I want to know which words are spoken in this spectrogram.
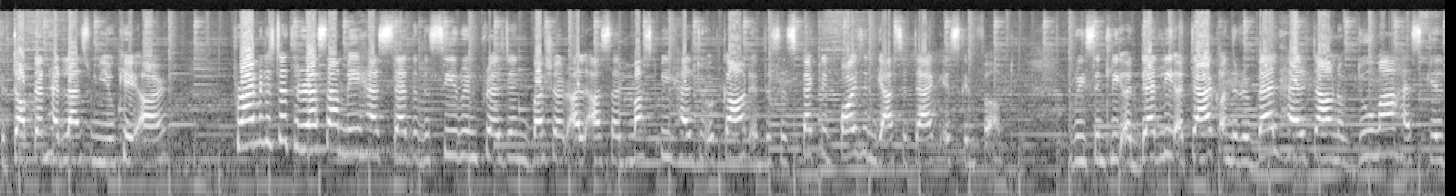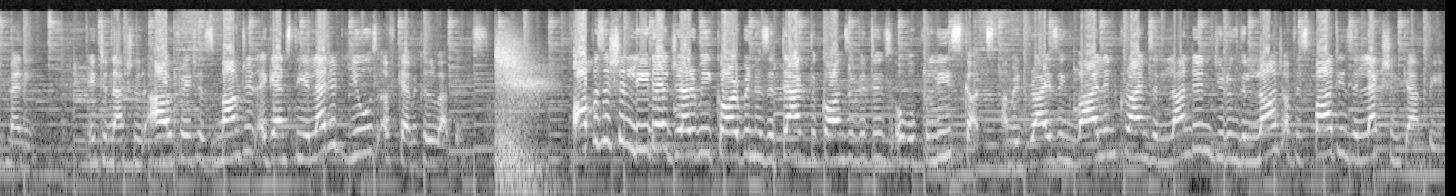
The top 10 headlines from UK are Prime Minister Theresa May has said that the Syrian President Bashar al-Assad must be held to account if the suspected poison gas attack is confirmed. Recently, a deadly attack on the rebel-held town of Douma has killed many. International outrage has mounted against the alleged use of chemical weapons. Opposition leader Jeremy Corbyn has attacked the Conservatives over police cuts amid rising violent crimes in London during the launch of his party's election campaign.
